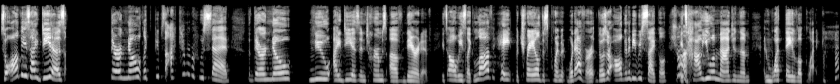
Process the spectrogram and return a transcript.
so all these ideas, there are no, like, people, I can't remember who said that there are no new ideas in terms of narrative. It's always like love, hate, betrayal, disappointment, whatever. Those are all going to be recycled. Sure. It's how you imagine them and what they look like. Mhm.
